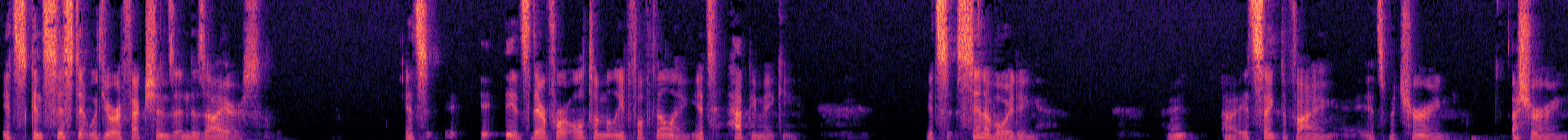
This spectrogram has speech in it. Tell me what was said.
It's consistent with your affections and desires. It's, it's therefore ultimately fulfilling. It's happy making. It's sin avoiding. Right? Uh, it's sanctifying it's maturing, assuring.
